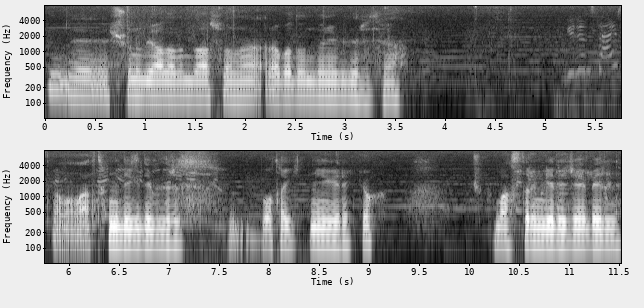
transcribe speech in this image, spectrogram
Şimdi şunu bir alalım daha sonra arabadan dönebiliriz ya. Tamam artık mid'e gidebiliriz. Bota gitmeye gerek yok. Çünkü Master'ın geleceği belli.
